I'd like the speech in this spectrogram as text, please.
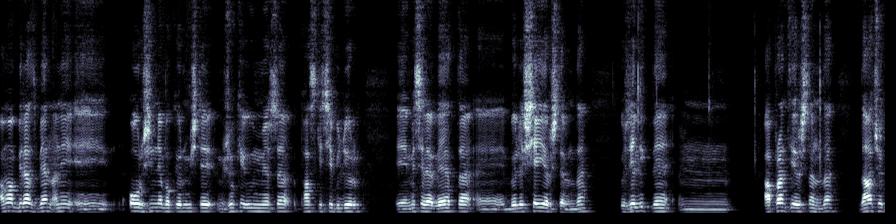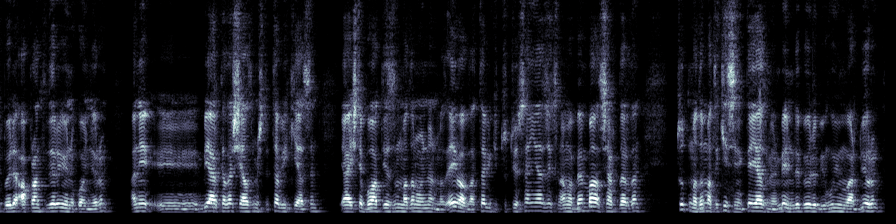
Ama biraz ben hani e, orijinine bakıyorum işte jockey uymuyorsa pas geçebiliyorum. E, mesela veyahut da e, böyle şey yarışlarında özellikle hmm, apranti yarışlarında daha çok böyle aprantilere yönelik oynuyorum. Hani e, bir arkadaş yazmıştı tabii ki yazsın. Ya işte bu at yazılmadan oynanmaz. Eyvallah tabii ki tutuyorsan yazacaksın ama ben bazı şartlardan tutmadığım atı kesinlikle yazmıyorum. Benim de böyle bir huyum var diyorum.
